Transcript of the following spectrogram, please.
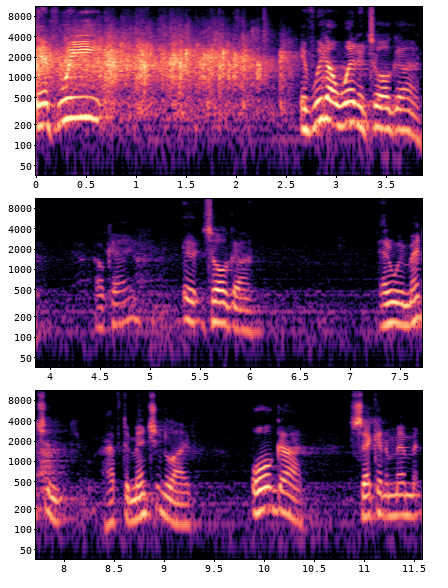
If we if we don't win, it's all gone. Okay? It's all gone. And we mentioned, have to mention life. All gone. Second Amendment,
